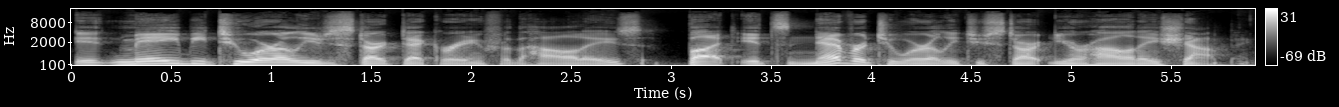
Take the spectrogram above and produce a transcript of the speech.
it may be too early to start decorating for the holidays, but it's never too early to start your holiday shopping.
